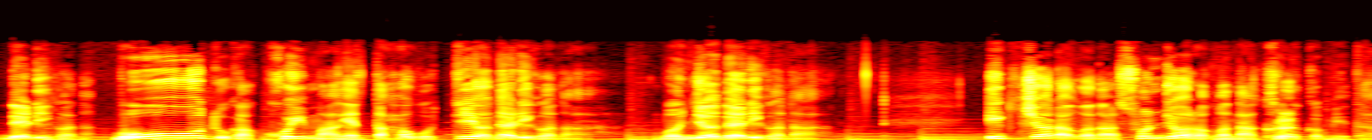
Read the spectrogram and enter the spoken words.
내리거나 모두가 코인 망했다 하고 뛰어내리거나 먼저 내리거나 익절하거나 손절하거나 그럴 겁니다.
